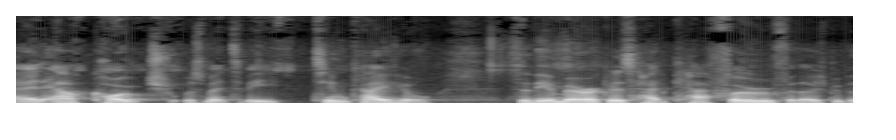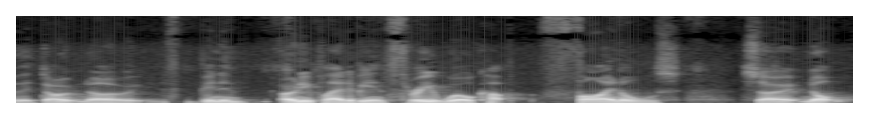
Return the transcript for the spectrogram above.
and our coach was meant to be Tim Cahill. So the Americas had Cafu. For those people that don't know, been in, only player to be in three World Cup finals. So not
